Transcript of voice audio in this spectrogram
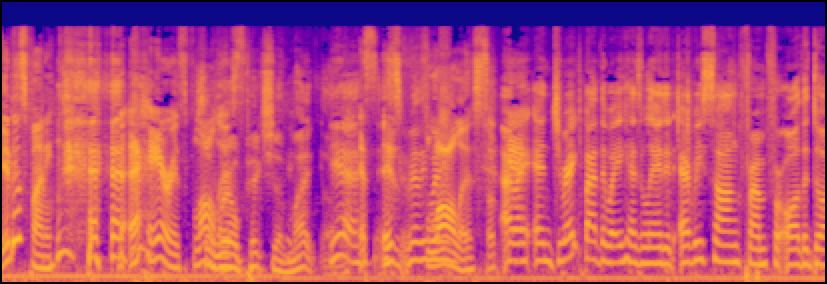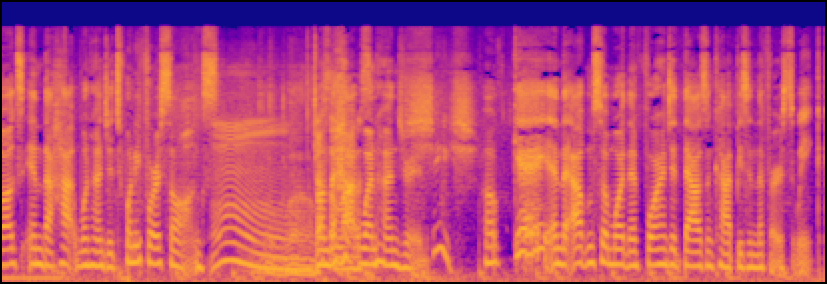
it is funny. that, that hair is It's a flawless. real picture of Mike. Though. Yeah, It's- it's winning. flawless, okay? All right, and Drake, by the way, has landed every song from "For All the Dogs" in the Hot 100. 24 songs Mm. on That's the a lot Hot of- 100. Sheesh. Okay, and the album sold more than 400,000 copies in the first week.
